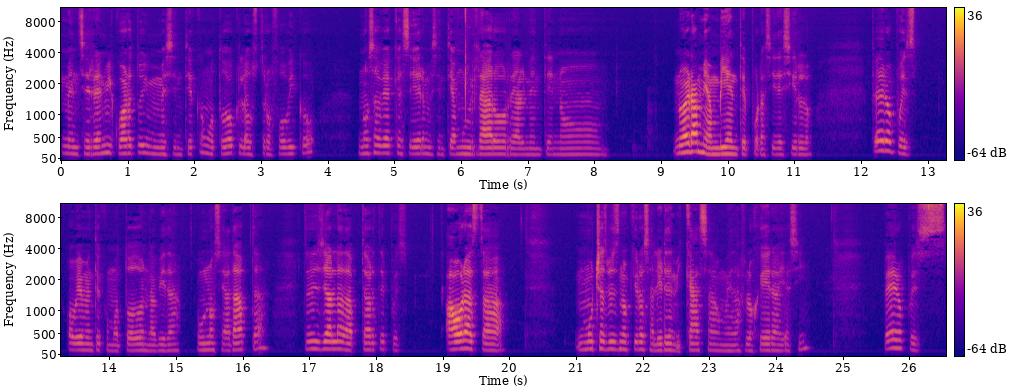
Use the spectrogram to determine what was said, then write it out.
me encerré en mi cuarto y me sentía como todo claustrofóbico. No sabía qué hacer, me sentía muy raro realmente, no no era mi ambiente, por así decirlo. Pero pues obviamente como todo en la vida uno se adapta. Entonces ya al adaptarte pues ahora hasta muchas veces no quiero salir de mi casa o me da flojera y así. Pero pues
